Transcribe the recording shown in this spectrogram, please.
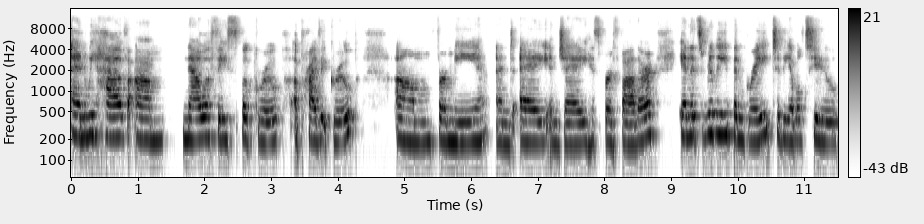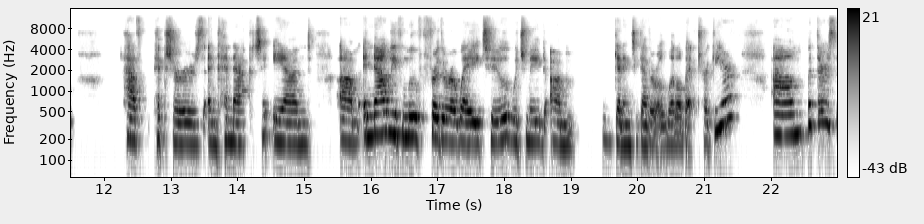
and we have um, now a facebook group a private group um, for me and a and jay his birth father. And it's really been great to be able to have pictures and connect and um, and now we've moved further away too which made um, getting together a little bit trickier. Um, but there's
